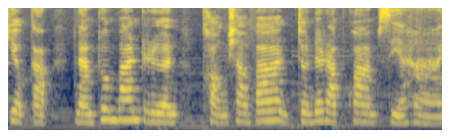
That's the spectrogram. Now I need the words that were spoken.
เกี่ยวกับน้ำท่วมบ้านเรือนของชาวบ้านจนได้รับความเสียหาย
